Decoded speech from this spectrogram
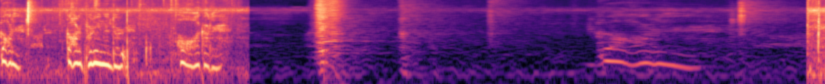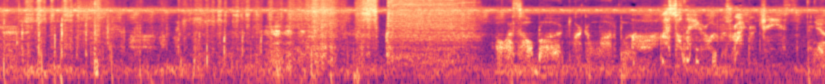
Got her. Got her. Put her in the dirt. Oh, I got her. Oh, I saw blood, like a lot of blood. Oh, I saw the arrow. It was right in her chest. Yeah.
